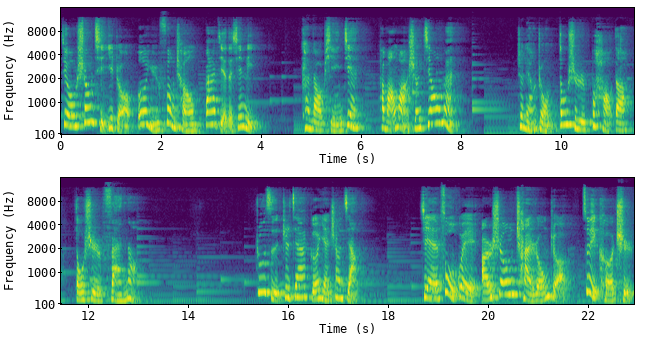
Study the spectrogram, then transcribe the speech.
就升起一种阿谀奉承、巴结的心理；看到贫贱，他往往生骄慢。这两种都是不好的，都是烦恼。朱子治家格言上讲：“见富贵而生产荣者，最可耻；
